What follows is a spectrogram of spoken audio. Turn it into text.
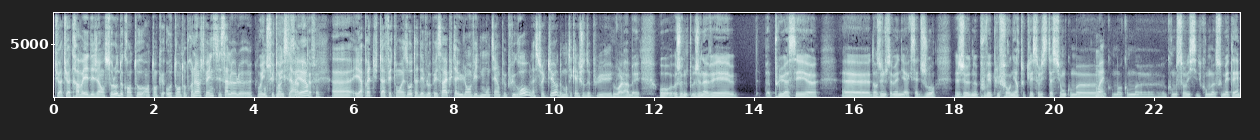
tu as, tu as travaillé déjà en solo, donc en, to- en tant qu'auto-entrepreneur. J'imagine c'est ça le, le Oui, consultant oui, c'est ça, extérieur. tout à fait. Euh, et après, tu t'as fait ton réseau, tu as développé ça, et puis tu as eu l'envie de monter un peu plus gros la structure, de monter quelque chose de plus. Voilà, ben, oh, je n'avais plus assez. euh, euh, dans une semaine, il y a que sept jours, je ne pouvais plus fournir toutes les sollicitations qu'on me, Ouais. qu'on me, qu'on me, qu'on me, sollicite- qu'on me soumettait.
